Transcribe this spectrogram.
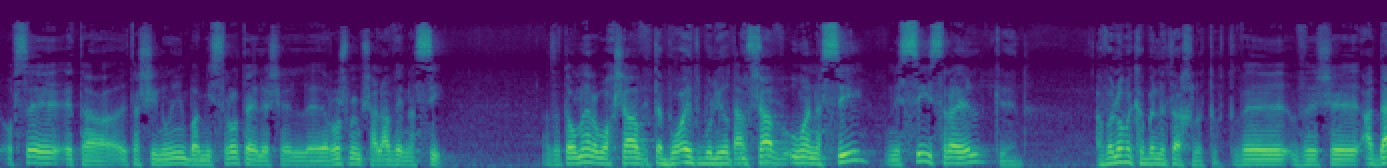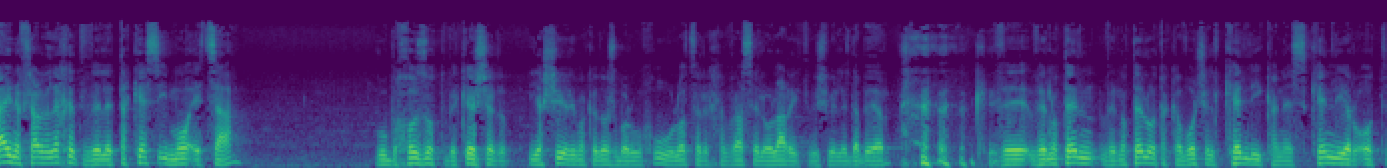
ועושה את השינויים במשרות האלה של ראש ממשלה ונשיא. אז אתה אומר, הוא עכשיו... אתה בועט בו להיות נשיא. עכשיו הוא הנשיא, נשיא ישראל. כן. אבל לא מקבל את ההחלטות. ושעדיין אפשר ללכת ולטכס עמו עצה. והוא בכל זאת בקשר ישיר עם הקדוש ברוך הוא, הוא לא צריך חברה סלולרית בשביל לדבר, okay. אוקיי. ונותן, ונותן לו את הכבוד של כן להיכנס, כן לראות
